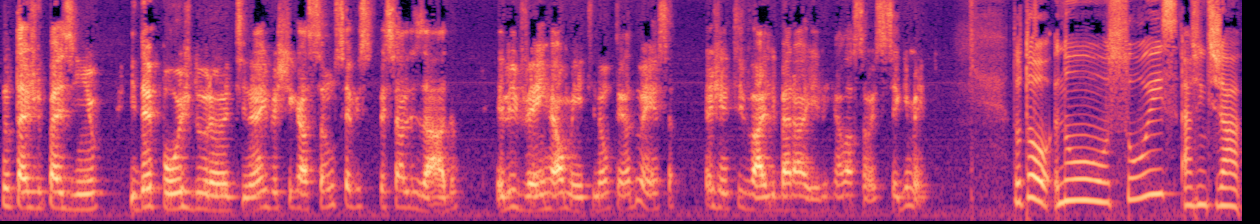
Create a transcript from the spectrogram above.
no teste do pezinho e depois, durante né, a investigação no serviço especializado, ele vem realmente não tem a doença e a gente vai liberar ele em relação a esse segmento. Doutor, no SUS, a gente já.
